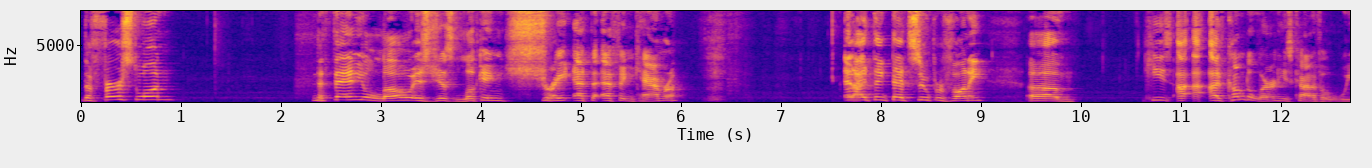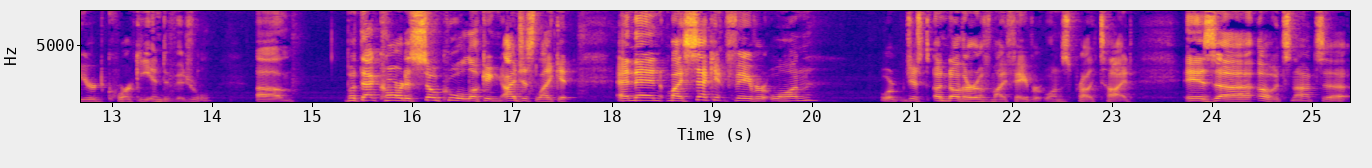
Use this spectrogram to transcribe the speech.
the first one, Nathaniel Lowe is just looking straight at the effing camera and I think that's super funny. Um, he's I, I've come to learn he's kind of a weird, quirky individual. Um, but that card is so cool looking. I just like it. And then my second favorite one, or just another of my favorite ones, probably tied, is uh oh, it's not uh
